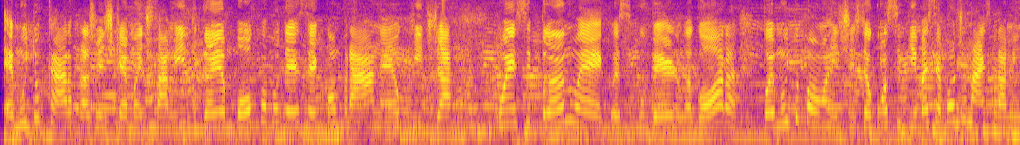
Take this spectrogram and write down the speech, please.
É muito caro para a gente que é mãe de família, ganha pouco para poder ser comprar né, o kit. Já com esse plano, é, com esse governo agora, foi muito bom. A gente, se eu conseguir, vai ser bom demais para mim.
